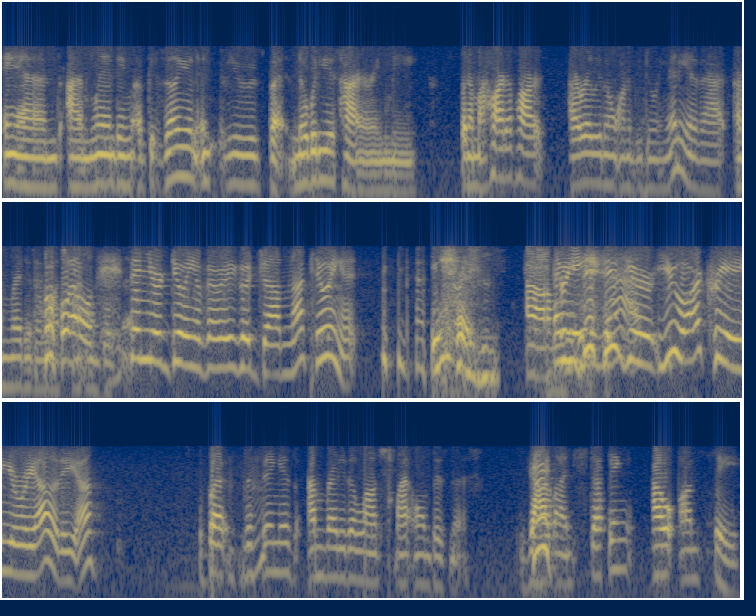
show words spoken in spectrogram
and I'm landing a gazillion interviews, but nobody is hiring me. But in my heart of hearts, I really don't want to be doing any of that. I'm ready to launch well, my business. then you're doing a very good job not doing it. um, I mean, this is your you are creating your reality, yeah. But Mm-hmm. the thing is, I'm ready to launch my own business. While I'm stepping out on faith,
